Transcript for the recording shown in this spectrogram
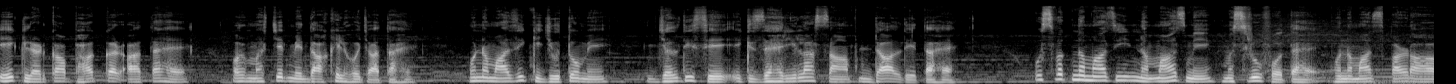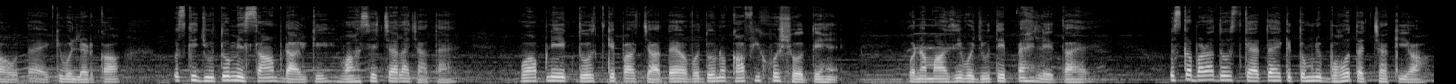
एक लड़का भाग कर आता है और मस्जिद में दाखिल हो जाता है। वो नमाजी की जूतों में जल्दी से एक जहरीला सांप डाल देता है। उस वक्त नमाजी नमाज़ में मसरूफ़ होता है। वो नमाज़ पढ़ रहा होता है कि वो लड़का उसके जूतों में सांप डाल के वहाँ से चला जाता है। वो अपने एक दोस्त के पास जाता है और वो दोनों काफ़ी खुश होते हैं। वो नमाजी वो जूते पहन लेता है। उसका बड़ा दोस्त कहता है कि तुमने बहुत अच्छा किया।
